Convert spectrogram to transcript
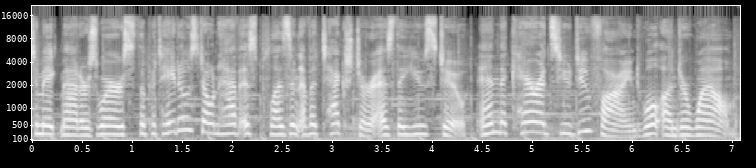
To make matters worse, the potatoes don't have as pleasant of a texture as they used to, and the carrots you do find will underwhelm.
